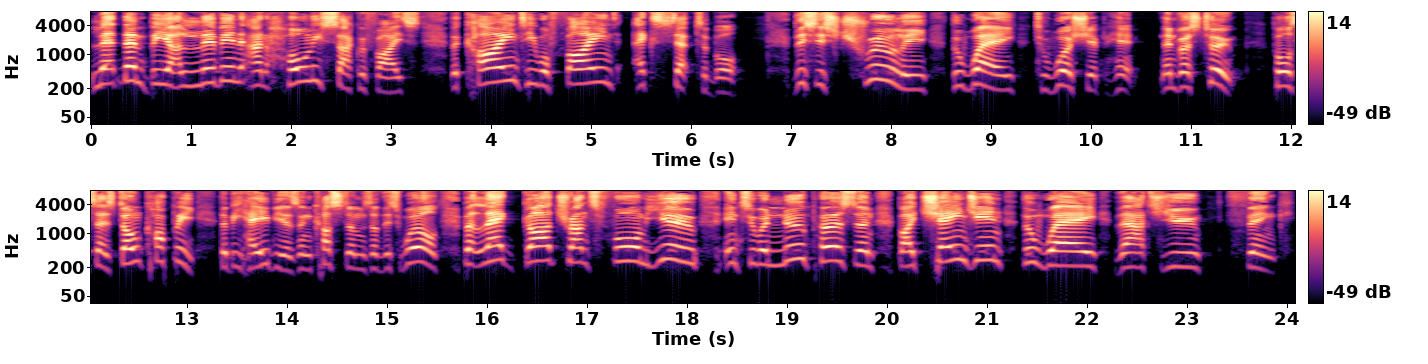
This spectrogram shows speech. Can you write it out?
Let them be a living and holy sacrifice, the kind He will find acceptable. This is truly the way to worship Him. Then, verse 2 Paul says, don't copy the behaviors and customs of this world, but let God transform you into a new person by changing the way that you think.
